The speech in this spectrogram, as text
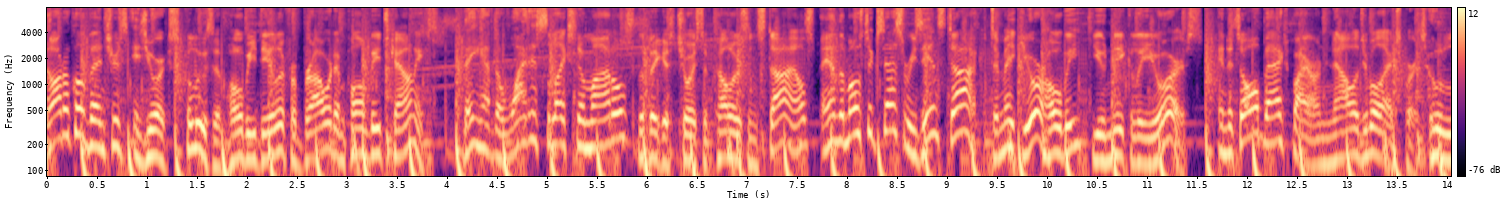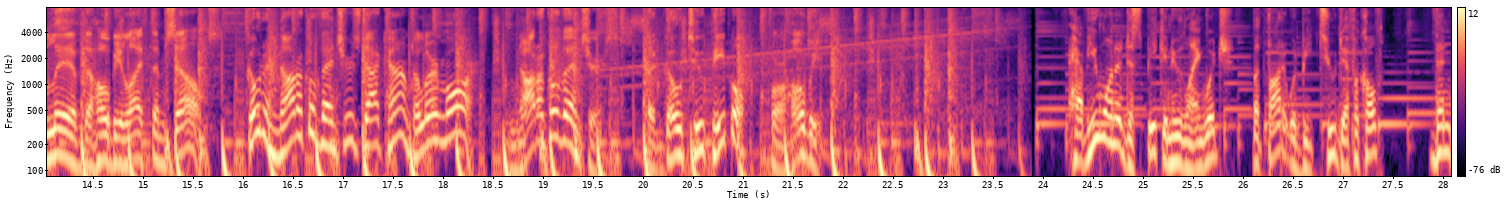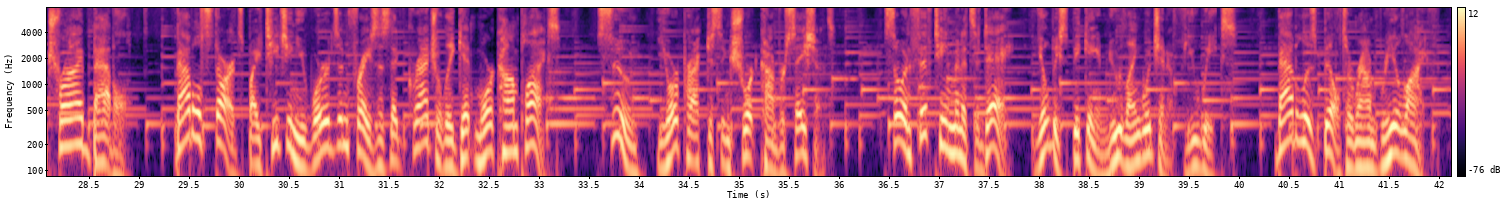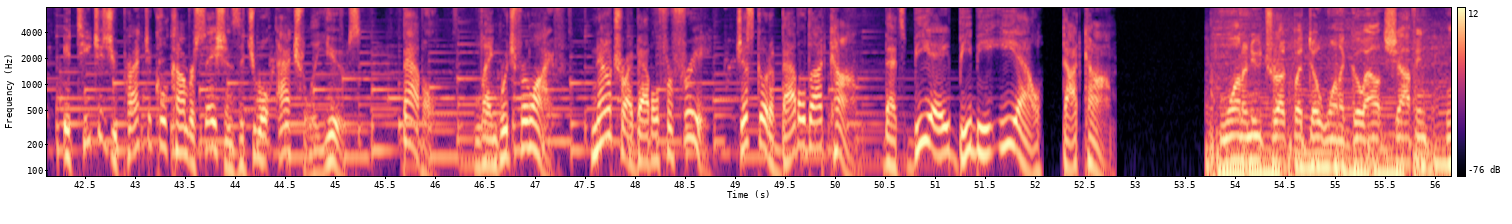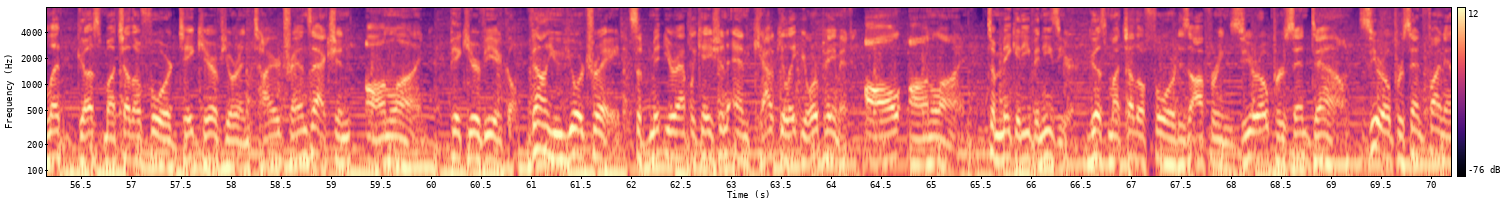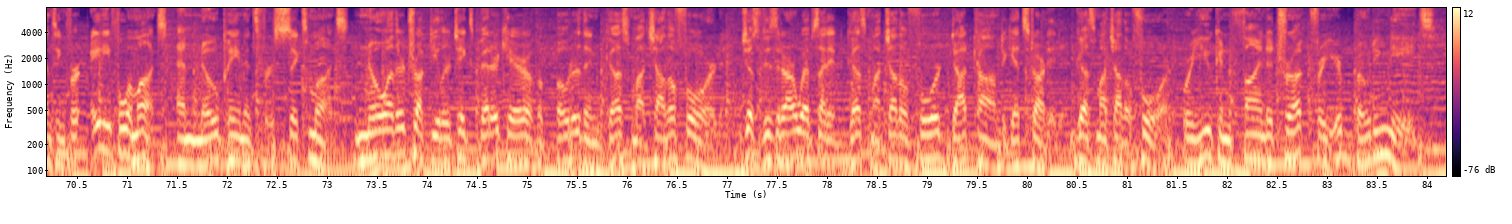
Nautical Ventures is your exclusive Hobie dealer for Broward and Palm Beach counties. They have the widest selection of models, the biggest choice of colors and styles, and the most accessories in stock to make your Hobie uniquely yours. And it's all backed by our knowledgeable experts who live the Hobie life themselves. Go to nauticalventures.com to learn more. Nautical Ventures, the go to people for Hobie. Have you wanted to speak a new language but thought it would be too difficult? Then try Babbel. Babbel starts by teaching you words and phrases that gradually get more complex. Soon, you're practicing short conversations. So in 15 minutes a day, you'll be speaking a new language in a few weeks. Babbel is built around real life. It teaches you practical conversations that you will actually use. Babbel, language for life. Now try Babbel for free. Just go to babbel.com. That's B A B B E L.com. Want a new truck but don't want to go out shopping? Let Gus Machado Ford take care of your entire transaction online. Pick your vehicle, value your trade, submit your application, and calculate your payment all online. To make it even easier, Gus Machado Ford is offering 0% down, 0% financing for 84 months, and no payments for 6 months. No other truck dealer takes better care of a boater than Gus Machado Ford. Just visit our website at gusmachadoford.com to get started. Gus Machado Ford, where you can find a truck for your boating needs.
